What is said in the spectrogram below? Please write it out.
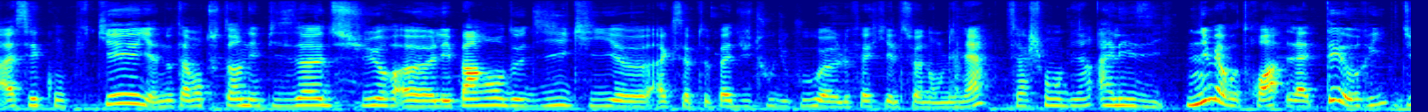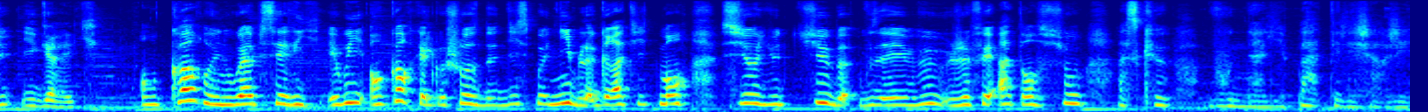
assez compliqués. Il y a notamment tout un épisode sur euh, les parents d'Audi qui euh, acceptent pas du tout du coup le fait qu'elle soit non-binaire. C'est vachement bien, allez-y. Numéro 3, la théorie du Y encore une web série. Et oui, encore quelque chose de disponible gratuitement sur YouTube. Vous avez vu, je fais attention à ce que vous n'alliez pas télécharger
